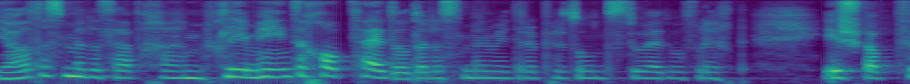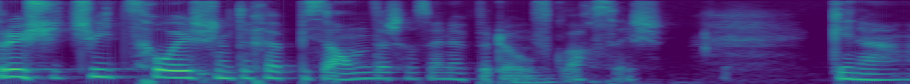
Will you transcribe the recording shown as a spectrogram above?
ja, dass man das einfach ein bisschen im Hinterkopf hat, oder dass man mit einer Person zu tun hat, die vielleicht erst gerade frisch in die Schweiz gekommen ist, natürlich etwas anderes, als wenn jemand hier aufgewachsen ist. Genau.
